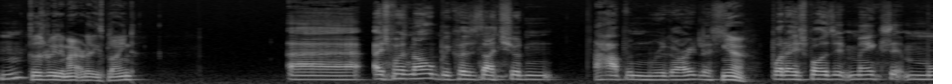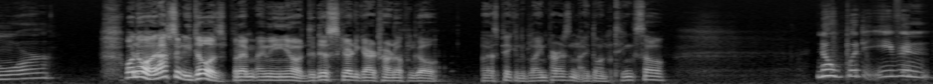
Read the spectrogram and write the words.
Hmm? Does it really matter that he's blind? Uh, I suppose no, because that shouldn't happen regardless. Yeah. But I suppose it makes it more. Oh no, it absolutely does. But I, I mean, you know, did this security guard turn up and go, I was picking a blind person. I don't think so. No, but even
